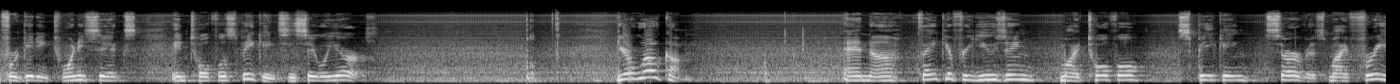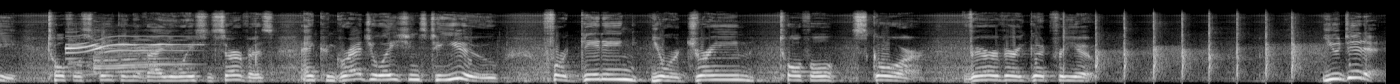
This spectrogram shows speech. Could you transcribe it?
for getting 26 in TOEFL speaking. Sincerely yours. You're welcome. And uh, thank you for using my TOEFL speaking service, my free TOEFL speaking evaluation service. And congratulations to you for getting your dream TOEFL score. Very, very good for you. You did it.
